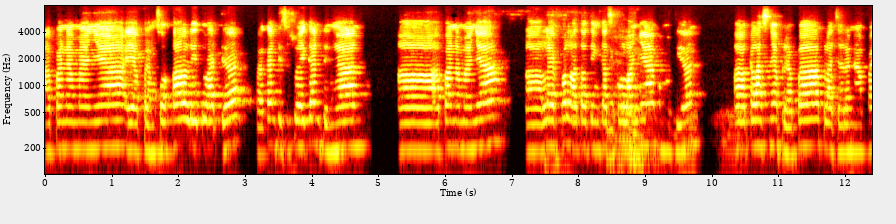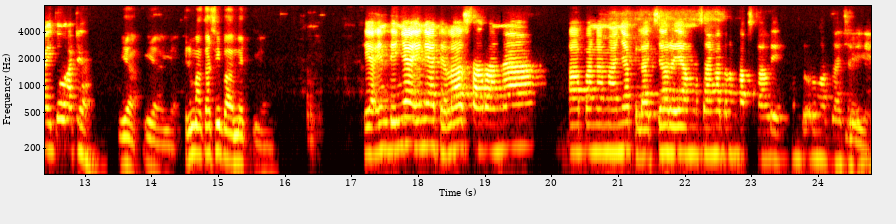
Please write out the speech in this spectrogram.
apa namanya? Ya, bank soal itu ada, bahkan disesuaikan dengan eh, apa namanya? eh, level atau tingkat sekolahnya, kemudian eh, kelasnya berapa, pelajaran apa itu ada. Iya, iya, iya. Terima kasih Pak Ahmed. Ya. Ya, intinya ini adalah sarana apa namanya belajar yang sangat lengkap sekali untuk rumah belajar Iya. ini.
